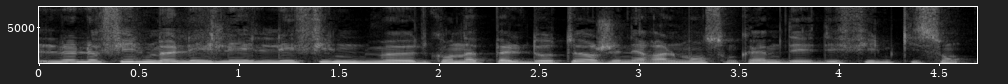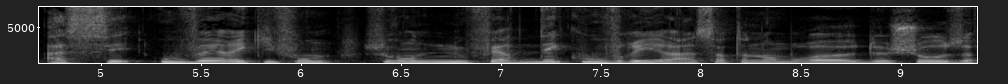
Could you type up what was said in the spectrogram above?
le, film, les, les, les films qu'on appelle d'auteur, généralement, sont quand même des, des, films qui sont assez ouverts et qui font souvent nous faire découvrir un certain nombre de choses.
